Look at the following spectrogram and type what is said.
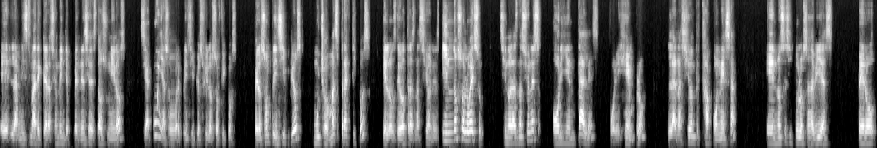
eh, la misma declaración de independencia de Estados Unidos, se acuña sobre principios filosóficos, pero son principios mucho más prácticos que los de otras naciones. Y no solo eso, sino las naciones orientales, por ejemplo, la nación japonesa, eh, no sé si tú lo sabías, pero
